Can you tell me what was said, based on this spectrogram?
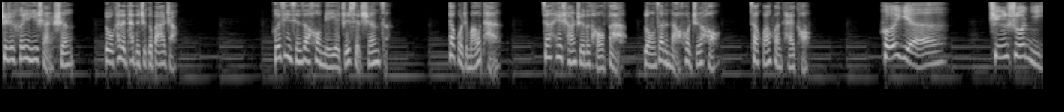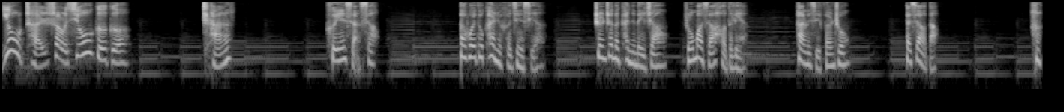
只是何言一闪身，躲开了他的这个巴掌。何静贤在后面也直起了身子，他裹着毛毯。将黑长直的头发拢在了脑后之后，才缓缓开口：“何言，听说你又缠上了修哥哥？缠？”何言想笑，他回头看着何静贤，认真的看着那张容貌姣好的脸，看了几分钟，他笑道：“哼，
